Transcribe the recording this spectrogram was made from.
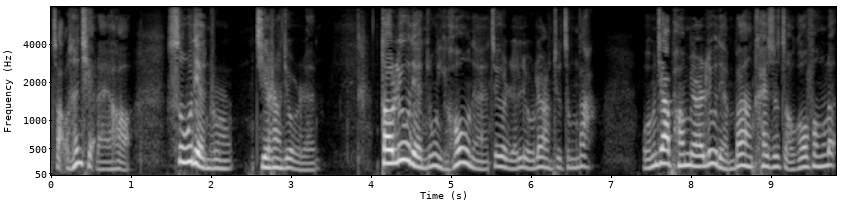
早晨起来哈。四五点钟，街上就有人；到六点钟以后呢，这个人流量就增大。我们家旁边六点半开始早高峰了，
